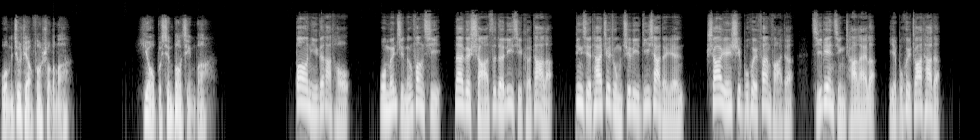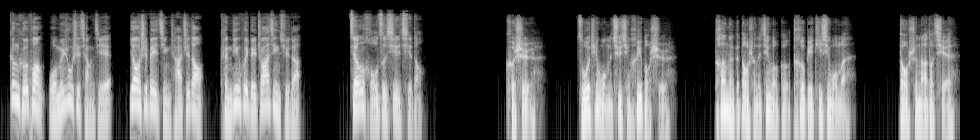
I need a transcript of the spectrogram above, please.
我们就这样放手了吗？要不先报警吧？报你个大头！我们只能放弃。那个傻子的力气可大了，并且他这种智力低下的人，杀人是不会犯法的，即便警察来了也不会抓他的。更何况我们入室抢劫，要是被警察知道，肯定会被抓进去的。江猴子泄气道：“可是昨天我们去请黑宝时，他那个道上的金老哥特别提醒我们。”到时拿到钱，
